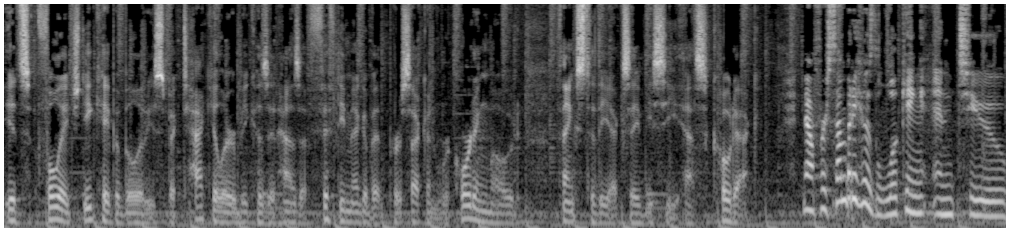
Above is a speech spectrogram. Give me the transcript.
its full HD capability is spectacular because it has a 50 megabit per second recording mode thanks to the XAVC-S codec. Now, for somebody who's looking into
